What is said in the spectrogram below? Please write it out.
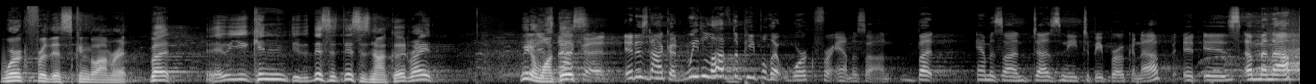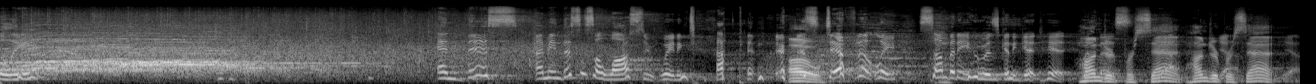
work for this conglomerate, but you can. This is this is not good, right? We don't want this. Good. It is not good. We love the people that work for Amazon, but Amazon does need to be broken up. It is a monopoly. And this, I mean, this is a lawsuit waiting to happen. There is Oh. definitely somebody who is going to get hit. 100%. Yeah. hundred Yeah. percent. Yeah.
